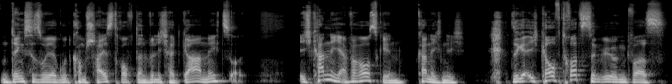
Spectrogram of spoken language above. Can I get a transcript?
und denkst dir so, ja gut, komm, scheiß drauf, dann will ich halt gar nichts. Ich kann nicht einfach rausgehen. Kann ich nicht. Digga, ich kauf trotzdem irgendwas.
